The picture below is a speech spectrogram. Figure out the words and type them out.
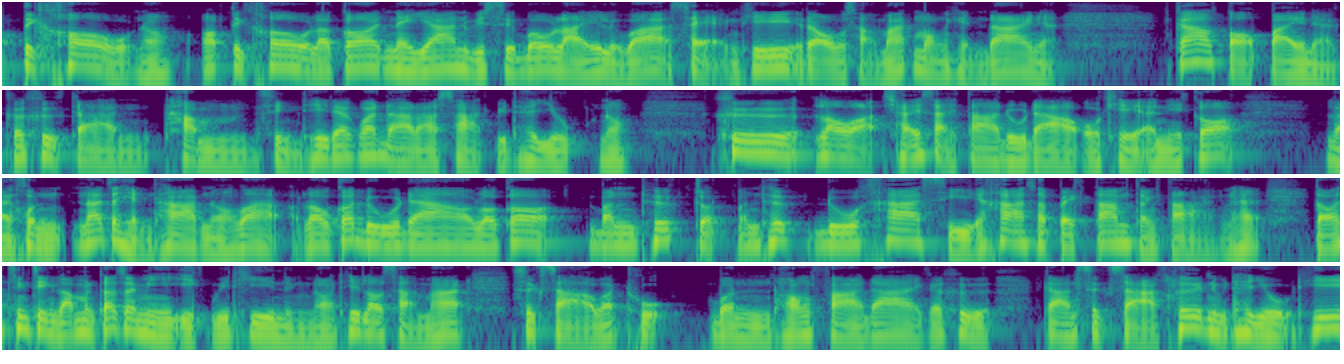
optical เนาะ optical แล้วก็ในย่าน visible light หรือว่าแสงที่เราสามารถมองเห็นได้เนี่ยก้าวต่อไปเนี่ยก็คือการทำสิ่งที่เรียกว่าดาราศาสตร์วิทยุเนาะคือเราอะใช้สายตาดูดาวโอเค อันนี้ก็หลายคนน่าจะเห็นภาพเนาะว่าเราก็ดูดาวเราก็บันทึกจดบันทึกดูค่าสีค่าสเปกตรัมต่างๆนะฮะแต่ว่าจริงๆแล้วมันก็จะมีอีกวิธีหนึ่งเนาะที่เราสามารถศึกษาวัตถุบนท้องฟ้าได้ก็คือ การศึกษาคลื่นวิทยุที่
